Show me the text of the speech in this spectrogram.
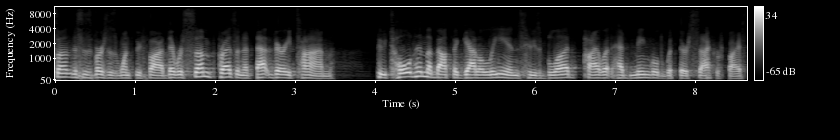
some, this is verses 1 through 5, there were some present at that very time who told him about the Galileans whose blood Pilate had mingled with their sacrifices.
